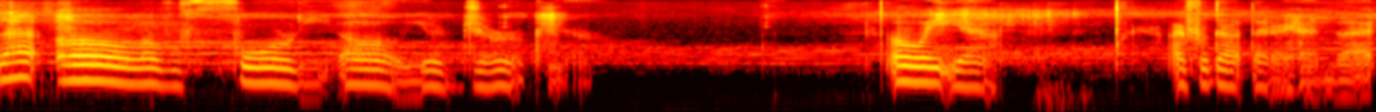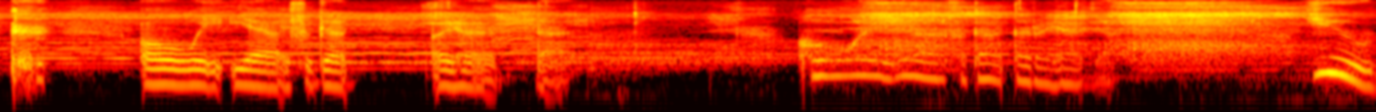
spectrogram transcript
That, oh, level 40. Oh, you're a jerk now. Oh, wait, yeah. I forgot that I had that. oh, wait, yeah, I forgot I had that. Oh, yeah, I forgot that I had that. You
